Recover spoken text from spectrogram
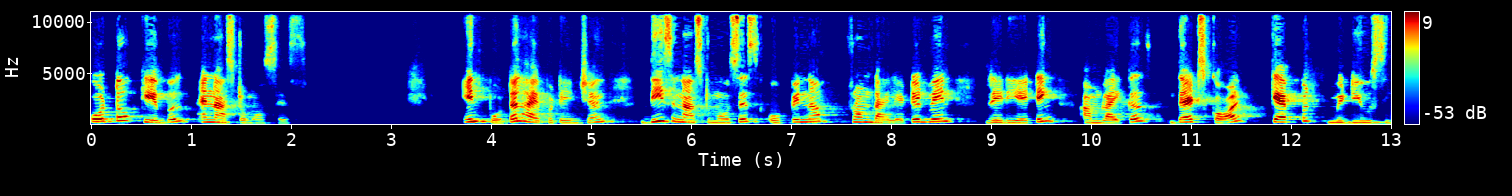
portocaval anastomosis In portal hypertension, these anastomoses open up from dilated vein, radiating umbilicus. That's called caput medusae.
